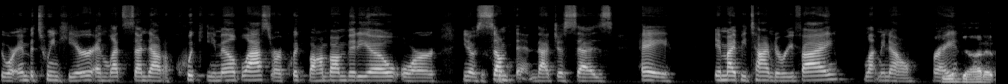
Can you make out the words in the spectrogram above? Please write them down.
who are in between here and let's send out a quick email blast or a quick BombBomb video or, you know, something that just says, hey, it might be time to refi let me know. Right. You got it.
